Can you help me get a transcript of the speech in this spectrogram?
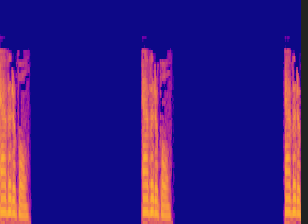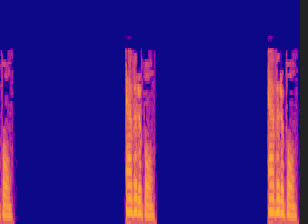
Evitable. Evitable. Evitable. Evitable. Evitable.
